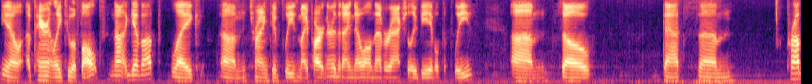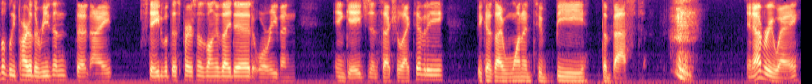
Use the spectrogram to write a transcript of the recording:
you know, apparently to a fault, not give up, like um, trying to please my partner that I know I'll never actually be able to please. Um, so that's um, probably part of the reason that I stayed with this person as long as I did, or even engaged in sexual activity, because I wanted to be the best in every way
